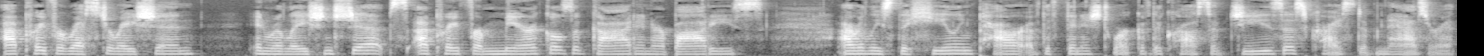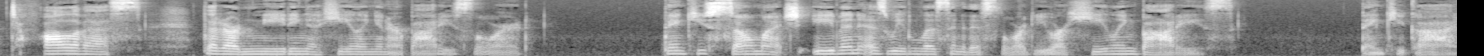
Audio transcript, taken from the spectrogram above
I pray for restoration in relationships. I pray for miracles of God in our bodies. I release the healing power of the finished work of the cross of Jesus Christ of Nazareth to all of us that are needing a healing in our bodies, Lord. Thank you so much. Even as we listen to this, Lord, you are healing bodies. Thank you, God.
